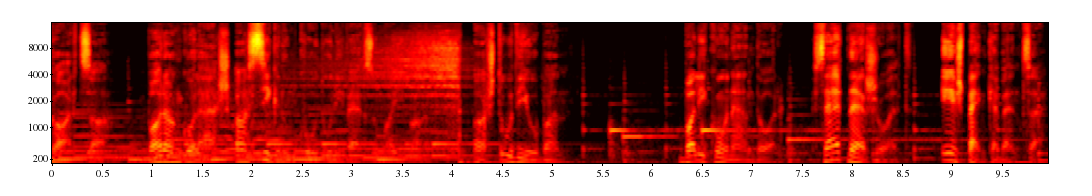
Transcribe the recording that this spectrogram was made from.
arca. Barangolás a Signum Code univerzumaiban. A stúdióban Balikó Nándor, Szeltner Zsolt és Penke Bence.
